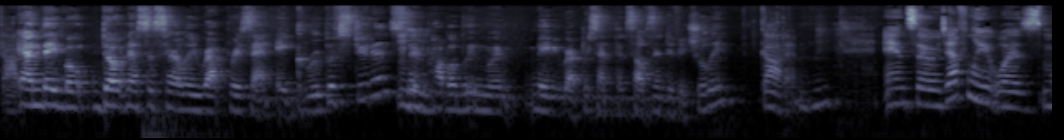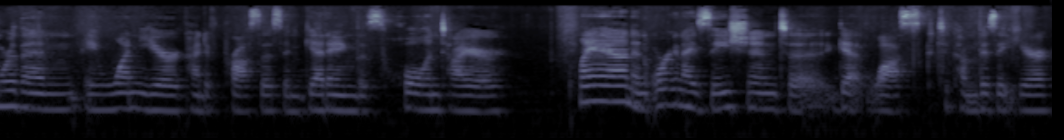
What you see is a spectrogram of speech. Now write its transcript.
Got it. and they don't necessarily represent a group of students they probably m- maybe represent themselves individually Got it. And so definitely it was more than a one year kind of process in getting this whole entire plan and organization to get WASC to come visit here.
